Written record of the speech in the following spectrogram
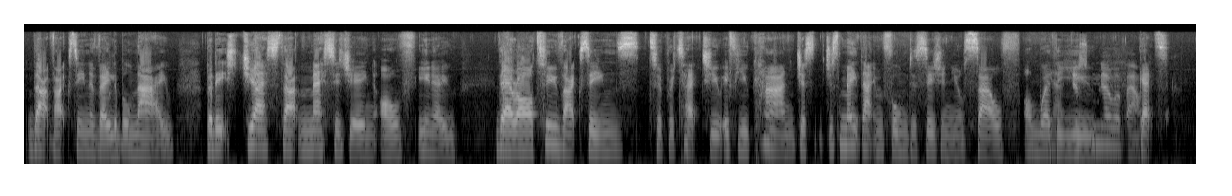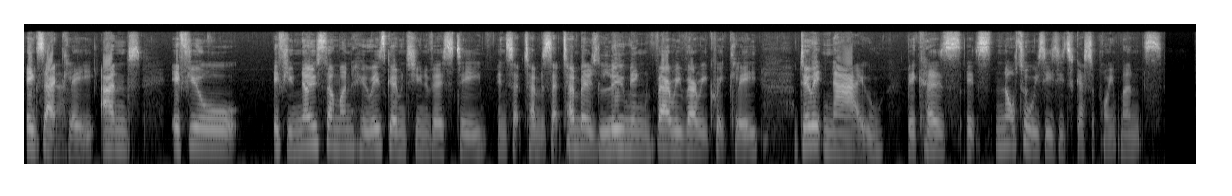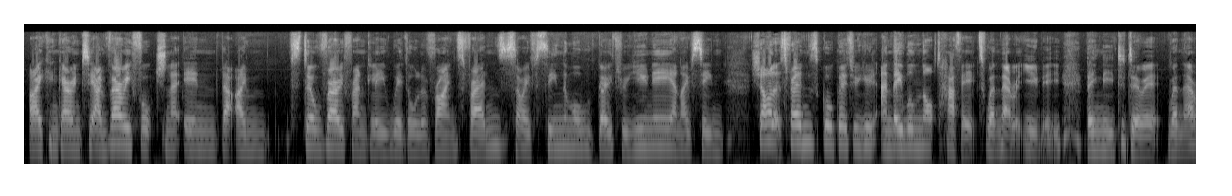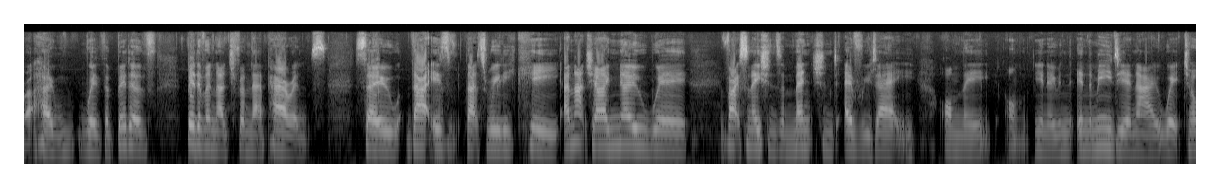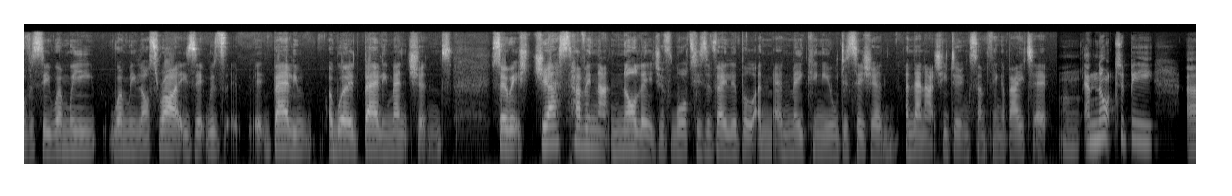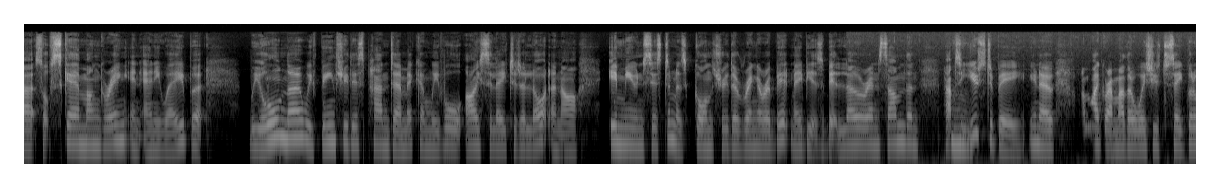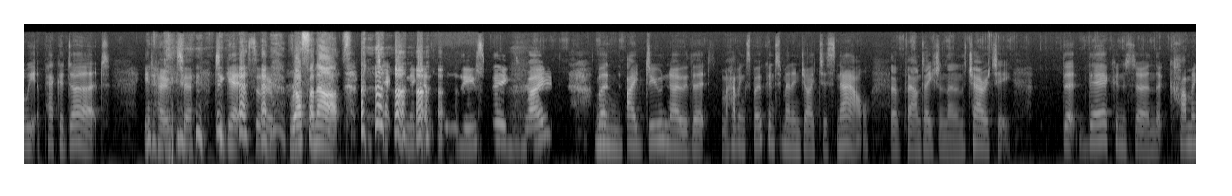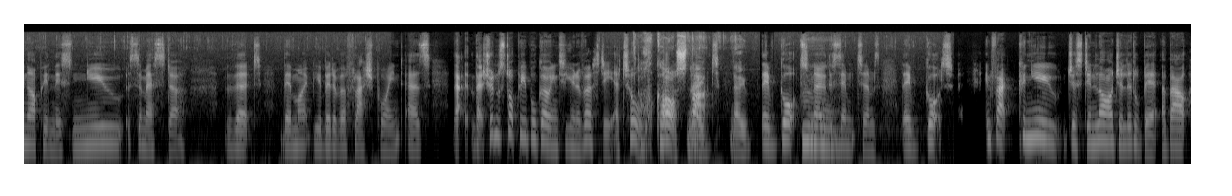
that vaccine available now. But it's just that messaging of, you know, there are two vaccines to protect you if you can just just make that informed decision yourself on whether yeah, you know about get Exactly. Yeah. And if you're if you know someone who is going to university in September, September is looming very, very quickly. Do it now because it's not always easy to get appointments. I can guarantee I'm very fortunate in that I'm still very friendly with all of Ryan's friends. So I've seen them all go through uni and I've seen Charlotte's friends all go through uni and they will not have it when they're at uni. They need to do it when they're at home with a bit of bit of a nudge from their parents. So that is that's really key. And actually I know where vaccinations are mentioned every day on the on you know in, in the media now which obviously when we when we lost rise it was it barely a word barely mentioned. So it's just having that knowledge of what is available and, and making your decision and then actually doing something about it. Mm, and not to be uh, sort of scaremongering in any way but we all know we've been through this pandemic and we've all isolated a lot and our immune system has gone through the ringer a bit. Maybe it's a bit lower in some than perhaps mm. it used to be. You know, my grandmother always used to say, "You've "Got to eat a peck of dirt," you know, to to get sort of roughen up against all these things, right? But mm. I do know that having spoken to meningitis now, the foundation and the charity, that they're concerned that coming up in this new semester that there might be a bit of a flashpoint as that that shouldn't stop people going to university at all. Oh gosh, no. But no. They've got to know the mm. symptoms. They've got in fact, can you just enlarge a little bit about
